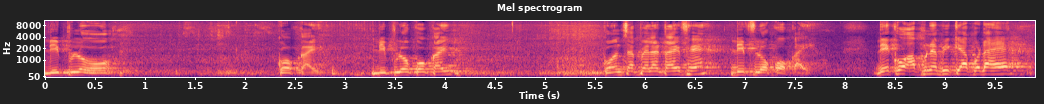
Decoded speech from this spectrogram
डिप्लो कोकाई। डिप्लो कोकाई। कौन सा पहला टाइप है? डिप्लो कोकाई। देखो, आपने अभी क्या पढ़ा है?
